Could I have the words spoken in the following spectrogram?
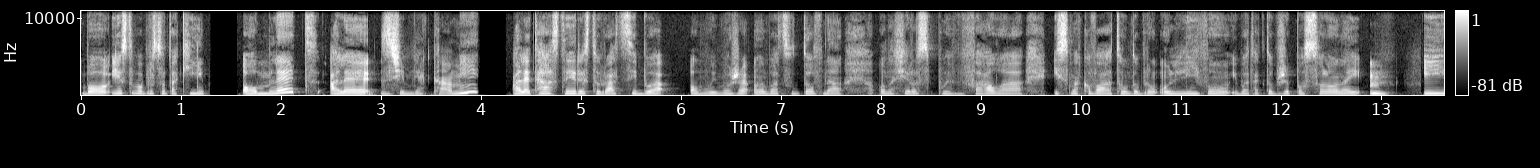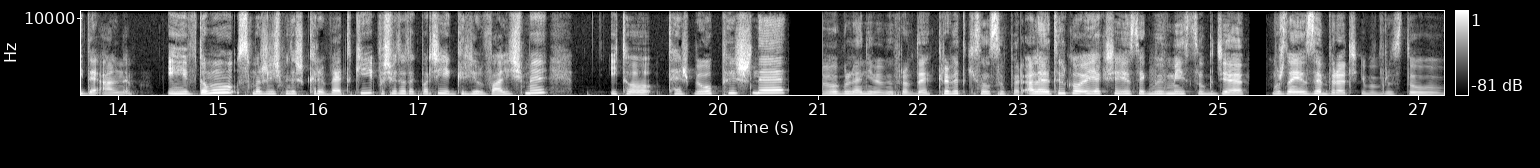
bo jest to po prostu taki omlet, ale z ziemniakami, ale ta z tej restauracji była, o mój Boże, ona była cudowna, ona się rozpływała i smakowała tą dobrą oliwą i była tak dobrze posolona i mm, idealne. I w domu smażyliśmy też krewetki, właściwie to tak bardziej je grillowaliśmy i to też było pyszne. W ogóle nie wiem, naprawdę krewetki są super, ale tylko jak się jest jakby w miejscu, gdzie można je zebrać i po prostu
